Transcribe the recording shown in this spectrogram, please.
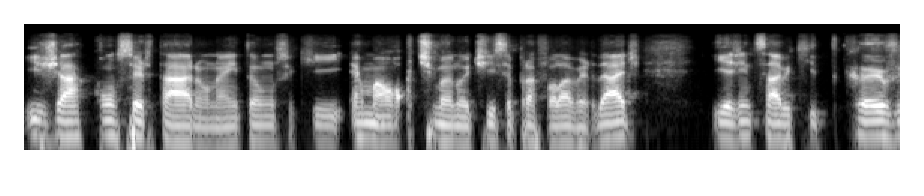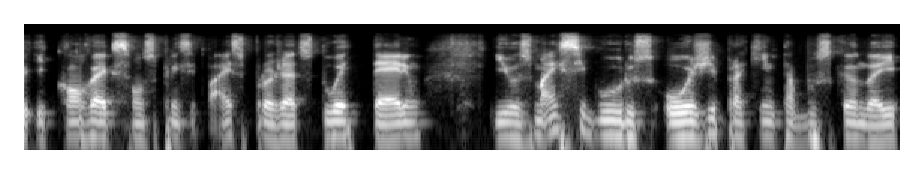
e já consertaram, né? Então isso aqui é uma ótima notícia para falar a verdade e a gente sabe que Curve e Convex são os principais projetos do Ethereum e os mais seguros hoje para quem está buscando aí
